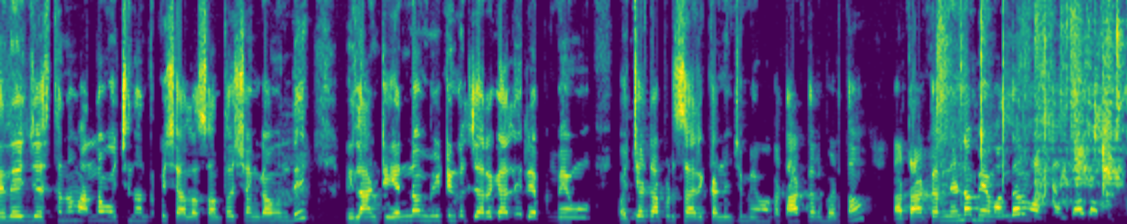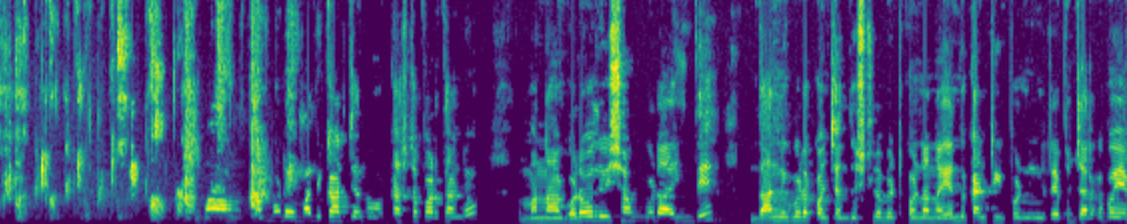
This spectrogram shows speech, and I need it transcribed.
తెలియజేస్తున్నాం. అన్నం వచ్చినందుకు చాలా సంతోషంగా ఉంది. ఇలాంటి ఎన్నో మీటింగులు జరగాలి. రేపు మేము వచ్చేటప్పుడు సార్ ఇక్కడ నుంచి మేము ఒక ట్రాక్టర్ పెడతాం. ఆ ట్రాక్టర్ నిండా మేము అందరం వస్తాం దాదాపు. మా తమ్ముడు మల్లికార్జున కష్టపడతాడు. మన గొడవల విషయం కూడా అయింది. దాన్ని కూడా కొంచెం దృష్టిలో పెట్టుకోండి అన్న. ఎందుకంటే ఇప్పుడు రేపు జరగబోయే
